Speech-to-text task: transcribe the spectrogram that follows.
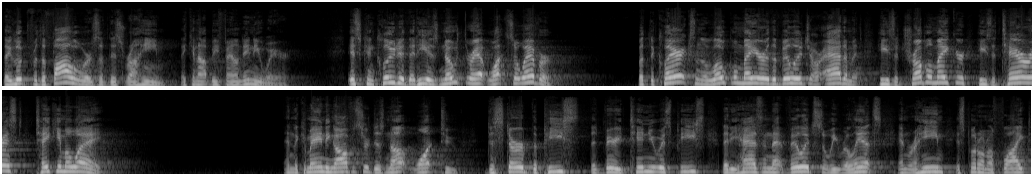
They look for the followers of this Rahim. They cannot be found anywhere. It's concluded that he is no threat whatsoever. But the clerics and the local mayor of the village are adamant. He's a troublemaker. He's a terrorist. Take him away. And the commanding officer does not want to disturb the peace, the very tenuous peace that he has in that village, so he relents, and Rahim is put on a flight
